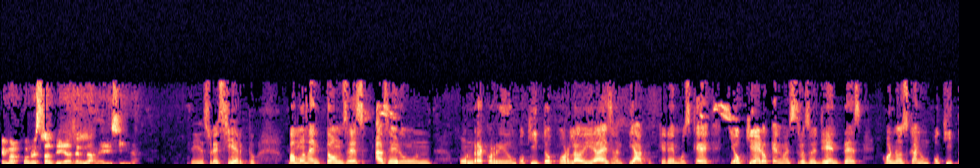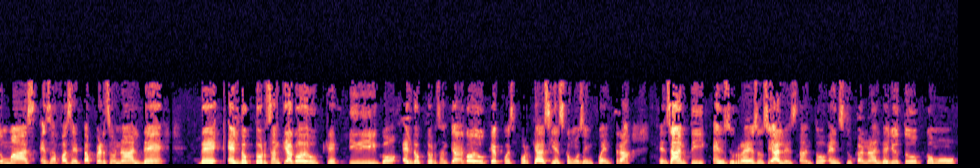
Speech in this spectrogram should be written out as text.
que marcó nuestras vidas en la medicina. Sí, eso es cierto. Vamos entonces a hacer un, un recorrido un poquito por la vida de Santiago. Queremos que, yo quiero que nuestros oyentes conozcan un poquito más esa faceta personal de, de el doctor Santiago Duque. Y digo el doctor Santiago Duque, pues porque así es como se encuentra eh, Santi en sus redes sociales, tanto en su canal de YouTube como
